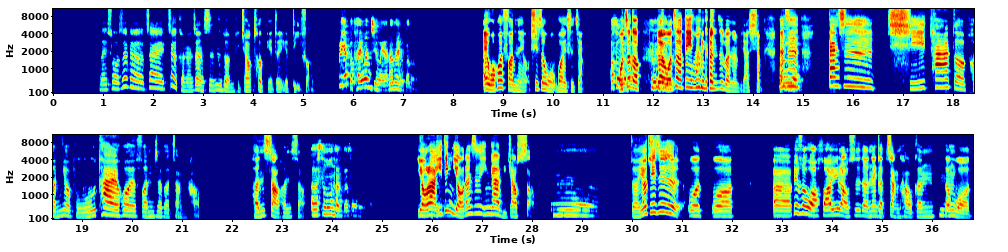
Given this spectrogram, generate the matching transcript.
没错，这个在这个可能真的是日本比较特别的一个地方。これやっぱ台湾人はやらないのかな？哎，我会分呢。其实我我也是这样。我这个 对我这个地方跟日本人比较像，但是但是其他的朋友不太会分这个账号，很少很少。啊，そうなんだ、そうなんだ。有啦，一定有，但是应该比较少。嗯，对，尤其是我我呃，比如说我华语老师的那个账号，跟跟我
